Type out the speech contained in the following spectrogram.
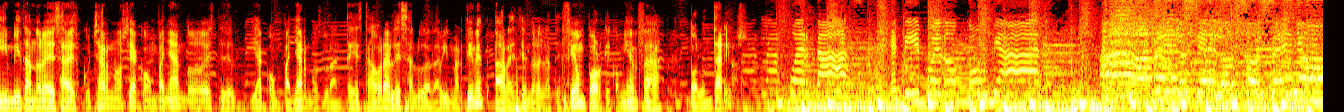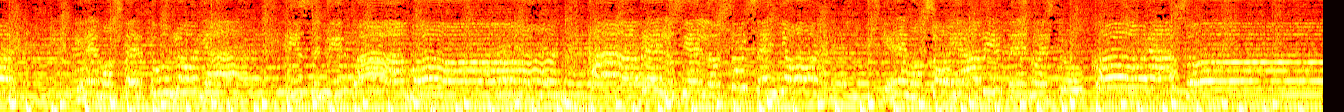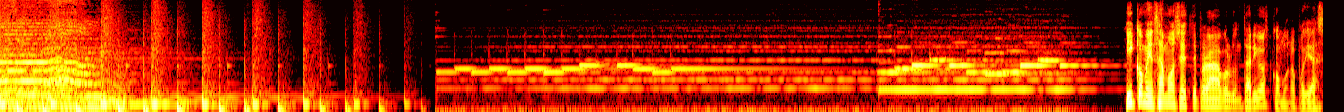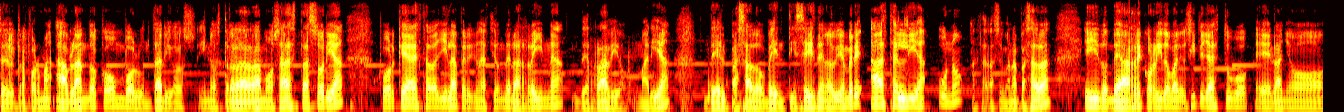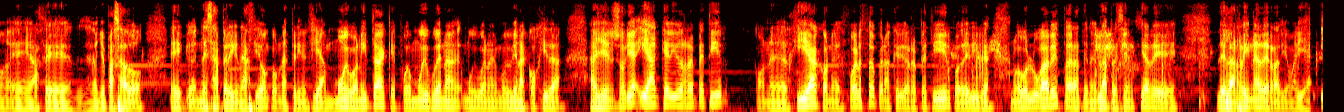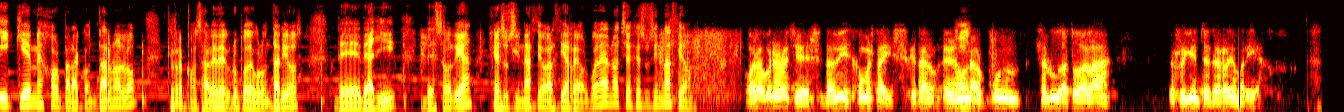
Invitándoles a escucharnos y acompañándoles y acompañarnos durante esta hora, les saluda David Martínez, agradeciéndoles la atención porque comienza Voluntarios. Y comenzamos este programa voluntarios, como no podía ser de otra forma, hablando con voluntarios. Y nos trasladamos hasta Soria porque ha estado allí la peregrinación de la Reina de Radio María del pasado 26 de noviembre hasta el día 1, hasta la semana pasada, y donde ha recorrido varios sitios. Ya estuvo el año, eh, hace, el año pasado eh, en esa peregrinación con una experiencia muy bonita, que fue muy buena, muy buena, muy bien acogida allí en Soria y han querido repetir con energía, con esfuerzo, pero han querido repetir, poder ir a nuevos lugares para tener la presencia de, de la reina de Radio María. ¿Y quién mejor para contárnoslo que el responsable del grupo de voluntarios de, de allí, de Soria, Jesús Ignacio García Reol? Buenas noches, Jesús Ignacio. Hola, buenas noches, David, ¿cómo estáis? ¿Qué tal? Eh, una- un saludo a todos los oyentes de Radio María.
